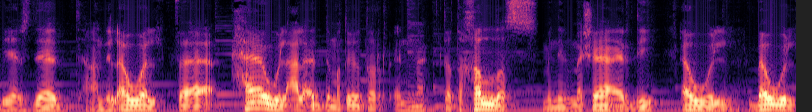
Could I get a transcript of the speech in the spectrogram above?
بيزداد عن الأول. فحاول على قد ما تقدر إنك تتخلص من المشاعر دي. أول باول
